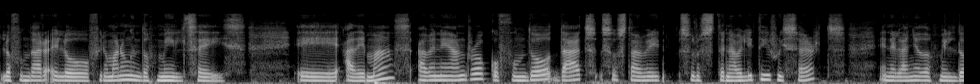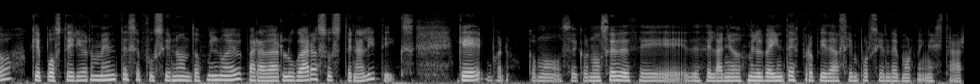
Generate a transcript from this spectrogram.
Lo, fundar, eh, lo firmaron en 2006. Eh, además, ABN AMRO cofundó Dutch Sustainability Research en el año 2002, que posteriormente se fusionó en 2009 para dar lugar a Sustainalytics, que, bueno, como se conoce desde, desde el año 2020, es propiedad 100% de Morningstar.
